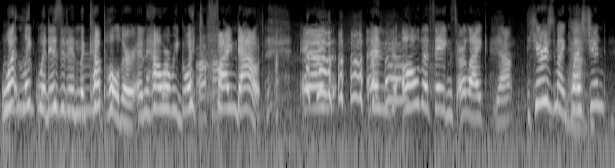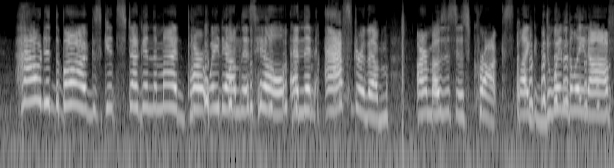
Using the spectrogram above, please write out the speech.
what liquid is it in the cup holder and how are we going to Uh-huh. find out? And and all the things are like Yeah. here's my question. How did the bogs get stuck in the mud partway down this hill and then after them are Moses's crocs like dwindling off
